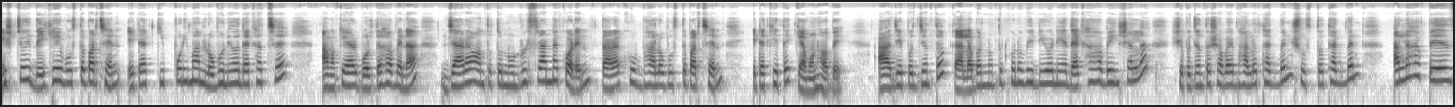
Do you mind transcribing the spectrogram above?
নিশ্চয়ই দেখেই বুঝতে পারছেন এটা কি পরিমাণ লোভনীয় দেখাচ্ছে। আমাকে আর বলতে হবে না, যারা অন্তত নুডলস রান্না করেন, তারা খুব ভালো বুঝতে পারছেন এটা খেতে কেমন হবে। আজ এ পর্যন্ত, কাল আবার নতুন কোনো ভিডিও নিয়ে দেখা হবে ইনশাল্লাহ। সে পর্যন্ত সবাই ভালো থাকবেন, সুস্থ থাকবেন। আল্লাহ হাফেজ।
